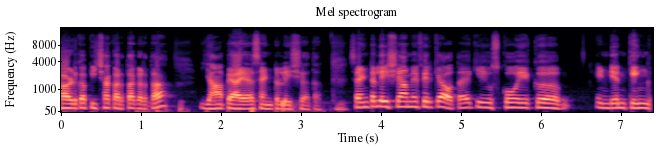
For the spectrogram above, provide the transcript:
थर्ड का पीछा करता करता यहाँ पे आया है सेंट्रल एशिया तक। सेंट्रल एशिया में फिर क्या होता है कि उसको एक इंडियन किंग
